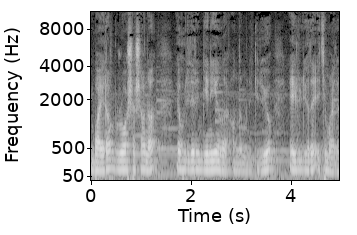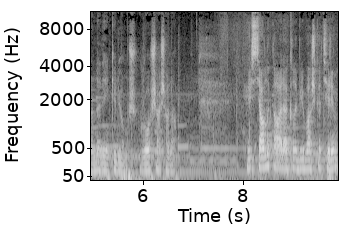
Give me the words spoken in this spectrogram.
bayram Rosh Hashanah Yahudilerin yeni yılı anlamına geliyor. Eylül ya da Ekim aylarına denk geliyormuş Rosh Hashanah. Hristiyanlıkla alakalı bir başka terim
